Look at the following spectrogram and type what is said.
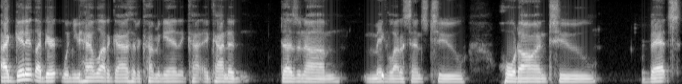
I get it. Like there, when you have a lot of guys that are coming in, it kind it kind of doesn't um, make a lot of sense to hold on to vets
